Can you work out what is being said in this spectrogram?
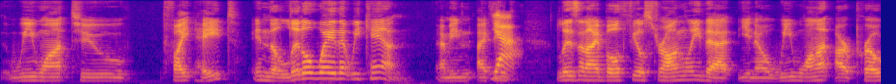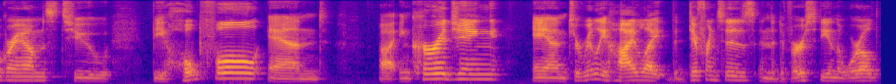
we want to fight hate in the little way that we can. I mean, I think Yeah. Liz and I both feel strongly that you know we want our programs to be hopeful and uh, encouraging, and to really highlight the differences and the diversity in the world.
